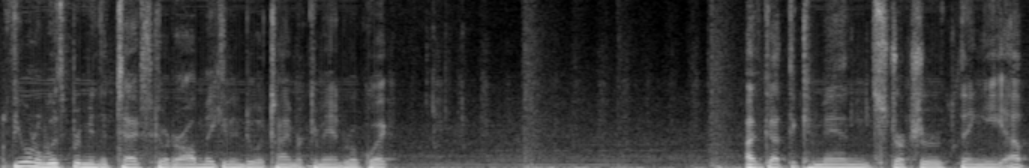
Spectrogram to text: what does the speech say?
If you want to whisper me the text code, or I'll make it into a timer command real quick. I've got the command structure thingy up.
